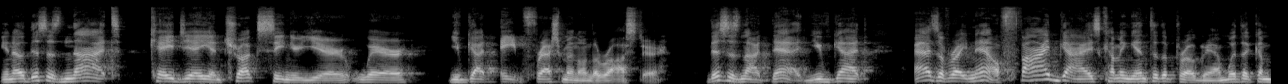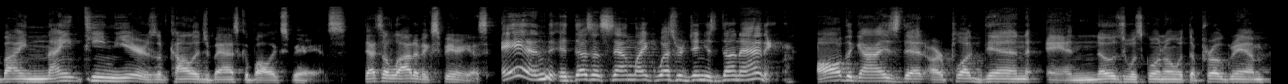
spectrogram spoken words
You know, this is not KJ and Truck's senior year where you've got eight freshmen on the roster. This is not that. You've got, as of right now, five guys coming into the program with a combined 19 years of college basketball experience. That's a lot of experience. And it doesn't sound like West Virginia's done adding. All the guys that are plugged in and knows what's going on with the program,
